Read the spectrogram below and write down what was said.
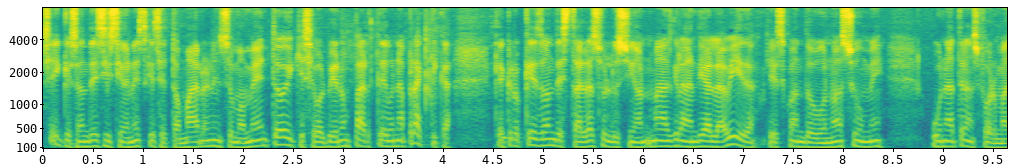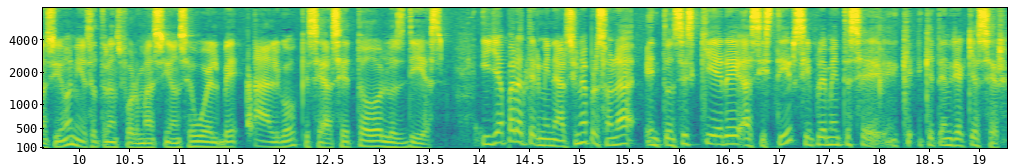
Sí, que son decisiones que se tomaron en su momento y que se volvieron parte de una práctica, que creo que es donde está la solución más grande a la vida, que es cuando uno asume una transformación y esa transformación se vuelve algo que se hace todos los días. Y ya para terminar, si una persona entonces quiere asistir, simplemente se, ¿qué, tendría que hacer?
